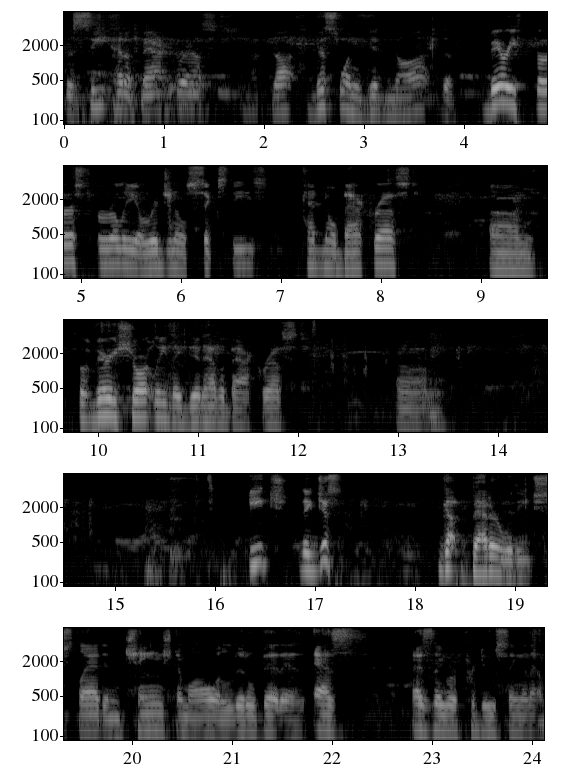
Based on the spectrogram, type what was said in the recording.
the seat had a backrest. Not this one did not. The very first early original 60s had no backrest. Um, but very shortly they did have a backrest. Each they just got better with each sled and changed them all a little bit as as, as they were producing them.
